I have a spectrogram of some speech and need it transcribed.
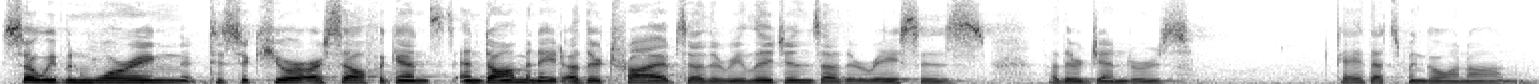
So we've been warring to secure ourselves against and dominate other tribes, other religions, other races, other genders. Okay, that's been going on.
